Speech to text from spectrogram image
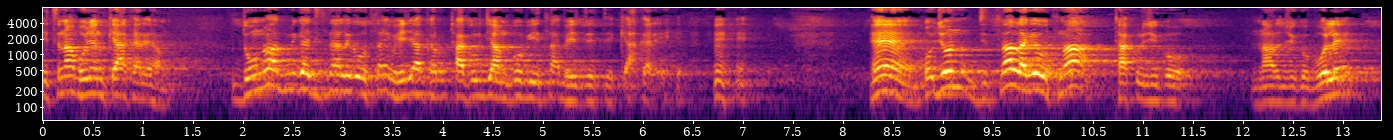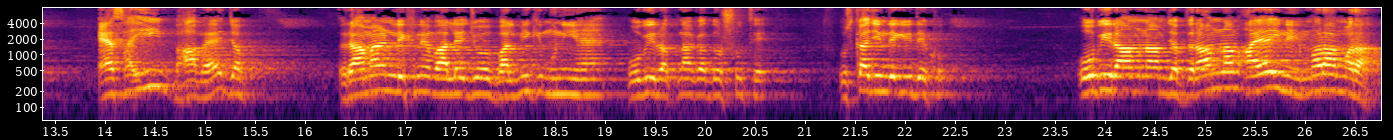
इतना भोजन क्या करें हम? दोनों आदमी का जितना लगे उतना ही भेजा करो। ठाकुर जी हमको भी इतना भेज देते, क्या करे? हैं, भोजन जितना लगे उतना ठाकुर जी को, नारद जी को बोले। ऐसा ही भाव है जब रामायण लिखने वाले जो वाल्मीकि मुनि हैं, वो भी रत्ना का दोषु थे। उसका ज़िंदगी भी देखो। वो भी राम नाम, जब राम नाम आया ही नहीं, मरा मरा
